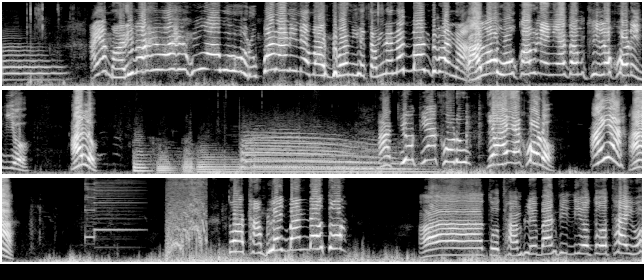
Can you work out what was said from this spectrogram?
આયા મારી વાહે વાહે હું આવું રૂપારાણીને બાંધવાની હે તમને નથી બાંધવાના? હાલો હું કહું ને ત્યાં તમે ખીલો ખોડી દ્યો. હાલો. હા કયો ક્યાં ખોડું? જો અહીંયા ખોડો. અહીંયા? હા. તો આ થાંભલે જ બાંધ દઉં તો? હા તો થાંભલે બાંધી દ્યો તો થાય હો.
